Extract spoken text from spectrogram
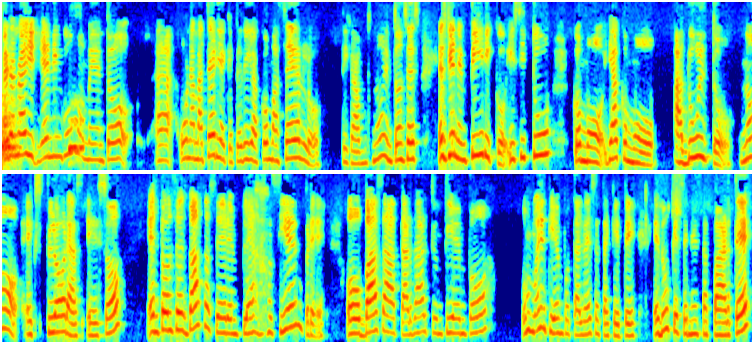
pero no hay en ningún momento ah, una materia que te diga cómo hacerlo, digamos, ¿no? Entonces es bien empírico. Y si tú como ya como adulto no exploras eso, entonces vas a ser empleado siempre. O vas a tardarte un tiempo un buen tiempo tal vez hasta que te eduques en esa parte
